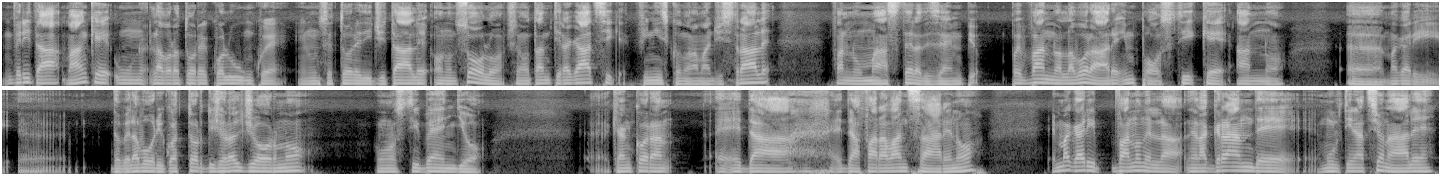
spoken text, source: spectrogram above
in verità, ma anche un lavoratore qualunque in un settore digitale o non solo, ci sono tanti ragazzi che finiscono la magistrale, fanno un master ad esempio, poi vanno a lavorare in posti che hanno eh, magari eh, dove lavori 14 ore al giorno con uno stipendio eh, che ancora è da, è da far avanzare, no? E magari vanno nella, nella grande multinazionale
